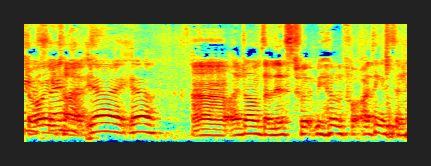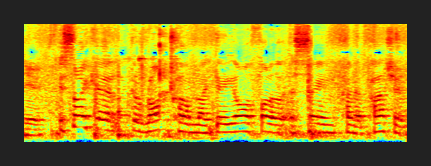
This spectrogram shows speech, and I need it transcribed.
story types. Yeah, yeah. Uh, I don't have the list with me. I think it's in here. It's like a like a rom com. Like they all follow the same kind of pattern.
